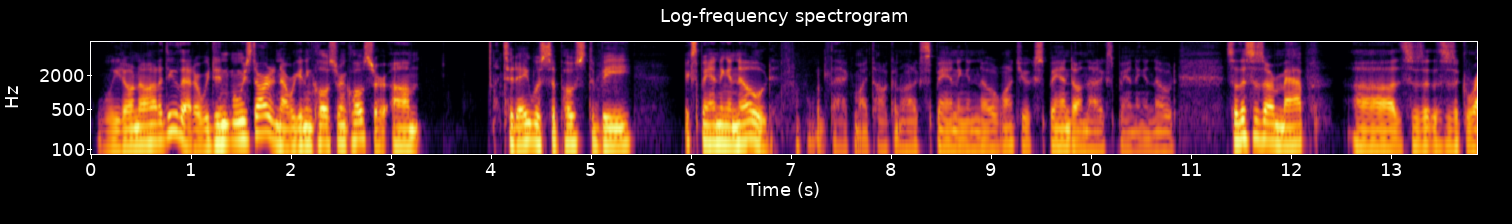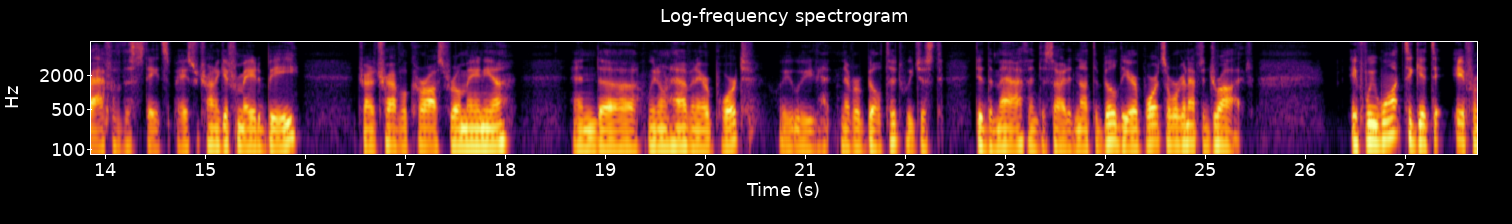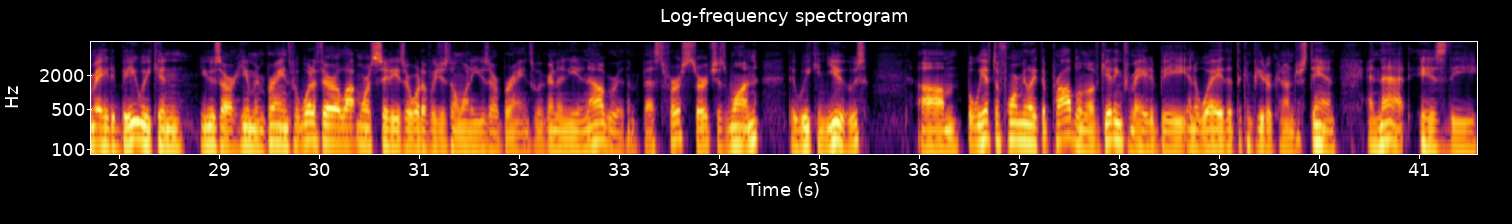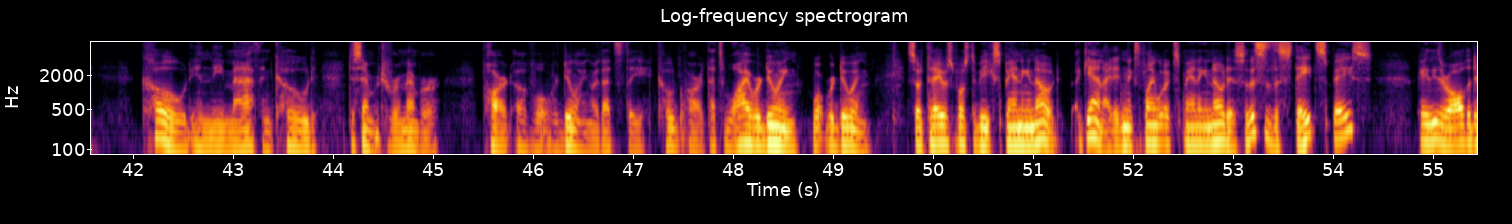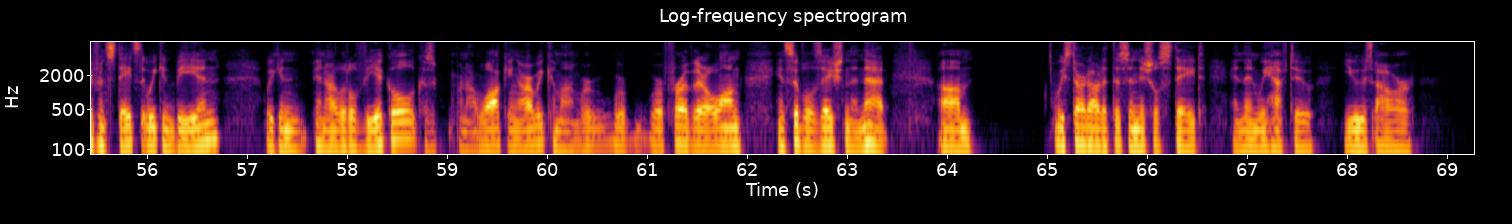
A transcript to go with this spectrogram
we don't know how to do that, or we didn't when we started. Now we're getting closer and closer. Um, today was supposed to be expanding a node. What the heck am I talking about? Expanding a node. Why don't you expand on that? Expanding a node. So this is our map. Uh, this is a, this is a graph of the state space. We're trying to get from A to B. Trying to travel across Romania, and uh, we don't have an airport. We we never built it. We just did the math and decided not to build the airport. So we're gonna have to drive. If we want to get to it from A to B, we can use our human brains. But what if there are a lot more cities, or what if we just don't want to use our brains? We're going to need an algorithm. Best first search is one that we can use. Um, but we have to formulate the problem of getting from A to B in a way that the computer can understand. And that is the code in the math and code December to remember part of what we're doing, or that's the code part. That's why we're doing what we're doing. So today was supposed to be expanding a node. Again, I didn't explain what expanding a node is. So this is the state space. Okay, these are all the different states that we can be in. We can in our little vehicle because we're not walking, are we? Come on, we're we're we're further along in civilization than that. Um, we start out at this initial state, and then we have to use our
